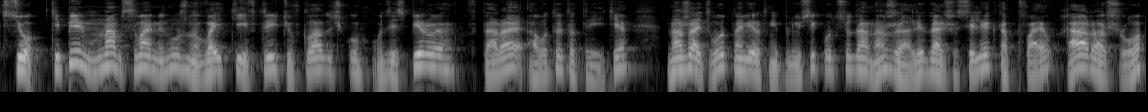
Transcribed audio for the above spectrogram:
Все, теперь нам с вами нужно войти в третью вкладочку. Вот здесь первая, вторая, а вот это третья. Нажать вот на верхний плюсик, вот сюда нажали. Дальше Select Up File. Хорошо,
